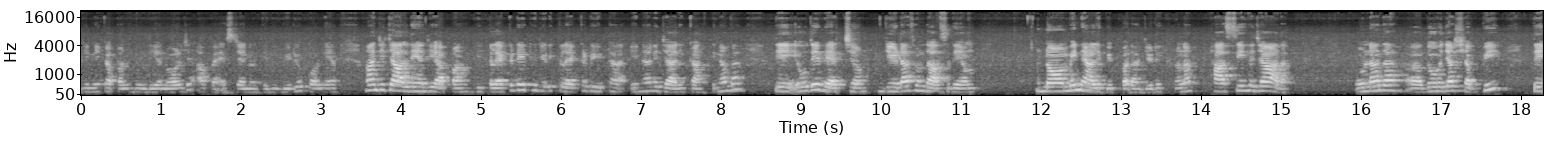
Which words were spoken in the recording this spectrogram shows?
ਜਿੰਨੇ ਕ ਆਪਾਂ ਨੂੰ ਹੁੰਦੀ ਆ ਨੌਲੇਜ ਆਪਾਂ ਇਸ ਚੈਨਲ ਤੇ ਵੀ ਵੀਡੀਓ ਪਾਉਂਦੇ ਆ ਹਾਂਜੀ, ਚੱਲਦੇ ਆ ਜੀ ਆਪਾਂ ਵੀ ਕਲੈਕਟ ਡੇਟ ਜਿਹੜੀ ਕਲੈਕਟ ਡੇਟ ਆ, ਇਹਨਾਂ ਨੇ ਜਾਰੀ ਕਰਤੀਆਂ ਵਾ ਤੇ ਉਹਦੇ ਵਿੱਚ ਜਿਹੜਾ ਤੁਹਾਨੂੰ ਦੱਸਦੇ ਆ 9 ਮਹੀਨੇ ਵਾਲੇ ਪੇਪਰ ਆ ਜਿਹੜੇ, ਹਨਾ 88000 ਉਹਨਾਂ ਦਾ 2026 ਤੇ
